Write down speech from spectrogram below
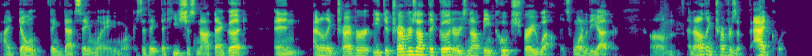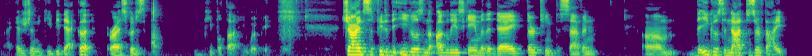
I don't think that same way anymore because I think that he's just not that good. And I don't think Trevor, either Trevor's not that good or he's not being coached very well. It's one or the other. Um, and I don't think Trevor's a bad quarterback. I just didn't think he'd be that good or as good as people thought he would be. Giants defeated the Eagles in the ugliest game of the day, 13 to 7. Um, the Eagles did not deserve the hype.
